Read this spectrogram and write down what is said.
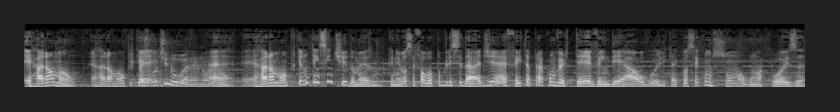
erraram a mão. Erraram a mão porque. Mas continua, né? Não é? É, erraram a mão porque não tem sentido mesmo. Que nem você falou, publicidade é feita pra converter, vender algo. Ele quer que você consuma alguma coisa.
